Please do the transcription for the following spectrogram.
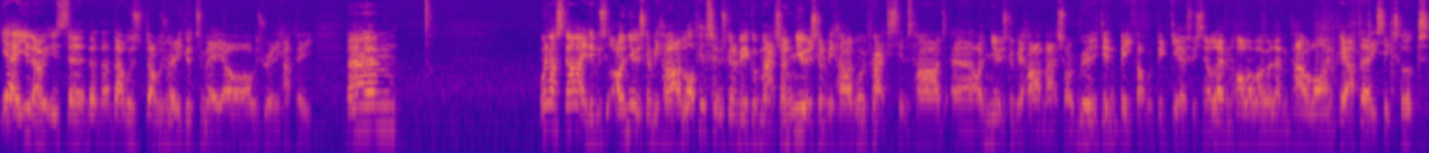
yeah, you know, it's uh, that, that that was that was really good to me. I, I was really happy. Um, when I started, it was I knew it was going to be hard. A lot of people said it was going to be a good match. I knew it was going to be hard. When we practiced, it was hard. Uh, I knew it was going to be a hard match, so I really didn't beef up with big gear. I was fishing 11 hollow, 11 power line, PR36 hooks,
